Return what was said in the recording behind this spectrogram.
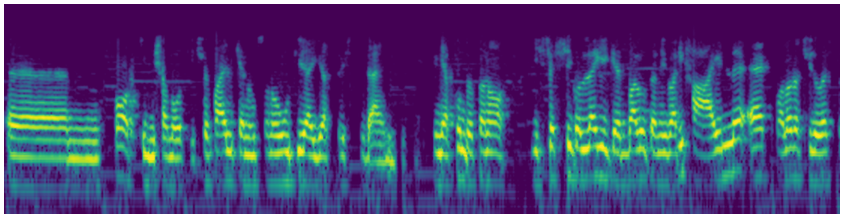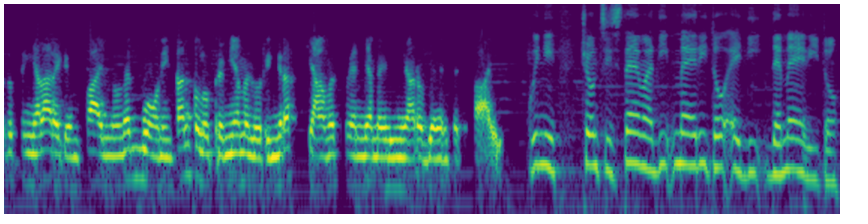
ehm, sporchi, diciamo così, cioè file che non sono utili agli altri studenti. Quindi appunto sono gli stessi colleghi che valutano i vari file e qualora ci dovessero segnalare che un file non è buono, intanto lo premiamo e lo ringraziamo e poi andiamo a eliminare ovviamente il file. Quindi c'è un sistema di merito e di demerito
